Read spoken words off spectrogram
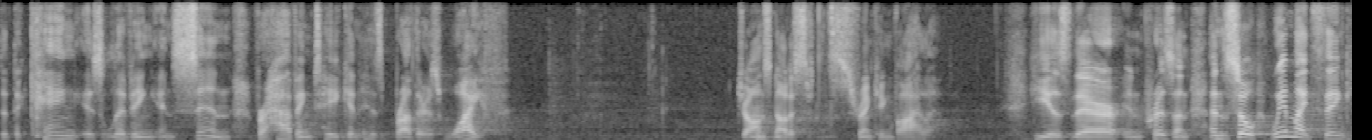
that the king is living in sin for having taken his brother's wife. John's not a shrinking violet. He is there in prison. And so we might think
